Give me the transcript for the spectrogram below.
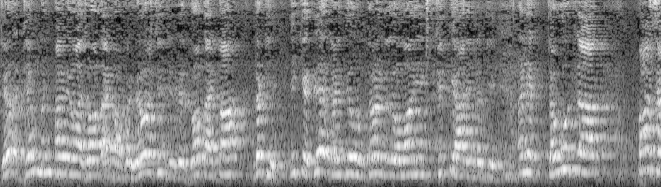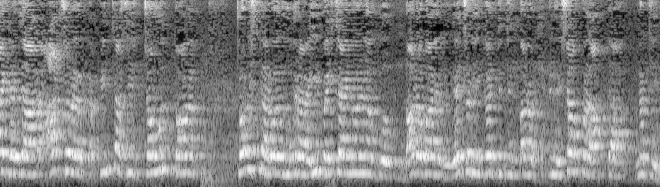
જેમ મનફાવે એવા જવાબ આપ્યા. કોઈ વ્યવસ્થિત રીતે જવાબ આપ્યા નથી. એ કે બે કરી દેવું ત્રણ કરી દેવું અમારી સ્થિતિ સારી નથી. અને ચૌદ લાખ પાસઠ હજાર આઠસો પંચ્યાસી ચૌદ ત્રણ ચોવીસના રોજ ઉઘરાવે એ પૈસા એનો એને બારોબાર વેચણી કરી દીધી બારો એનો હિસાબ પણ આપતા નથી.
